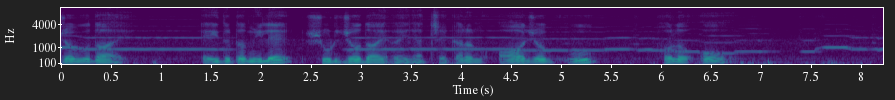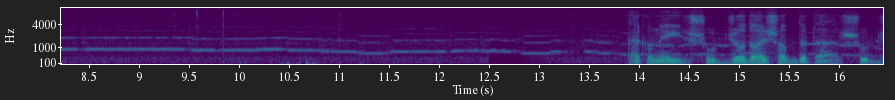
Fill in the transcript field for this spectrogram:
যোগ উদয়, এই দুটো মিলে সূর্যোদয় হয়ে যাচ্ছে, কারণ অ যোগ উ হলো ও। এখন এই সূর্যোদয় শব্দটা সূর্য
